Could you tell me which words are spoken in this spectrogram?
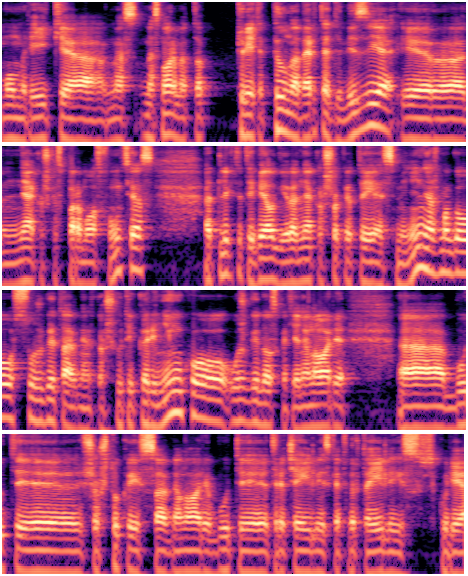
mums reikia, mes, mes norime tapti turėti pilną vertę diviziją ir ne kažkokias paramos funkcijas atlikti, tai vėlgi yra ne kažkokia tai asmeninė žmogaus užgaita ar net kažkokių tai karininkų užgaidos, kad jie nenori uh, būti šeštukais ar nenori būti trečiailiais, ketvirtailiais, kurie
